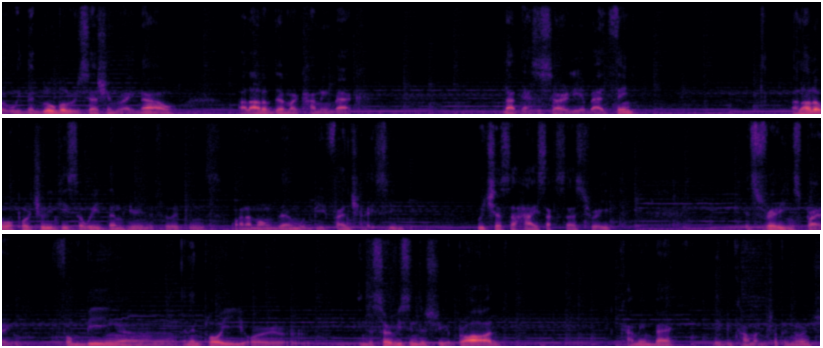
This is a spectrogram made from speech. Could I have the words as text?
But with the global recession right now, a lot of them are coming back. Not necessarily a bad thing. A lot of opportunities await them here in the Philippines. One among them would be franchising, which has a high success rate. It's very inspiring. From being uh, an employee or in the service industry abroad, coming back, they become entrepreneurs.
